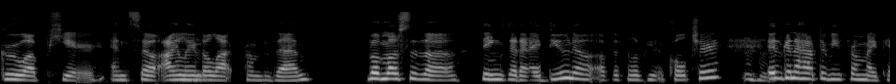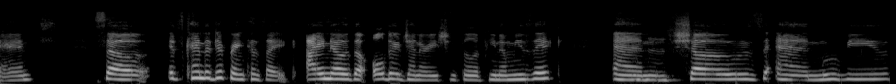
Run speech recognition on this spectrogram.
grew up here. And so I learned mm-hmm. a lot from them. But most of the things that I do know of the Filipino culture mm-hmm. is going to have to be from my parents. So it's kind of different because, like, I know the older generation Filipino music and mm-hmm. shows and movies.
